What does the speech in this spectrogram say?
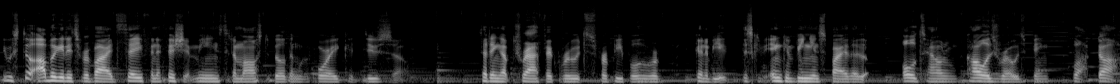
he was still obligated to provide safe and efficient means to demolish the building before he could do so, setting up traffic routes for people who were going to be inconvenienced by the Old Town college roads being blocked off,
